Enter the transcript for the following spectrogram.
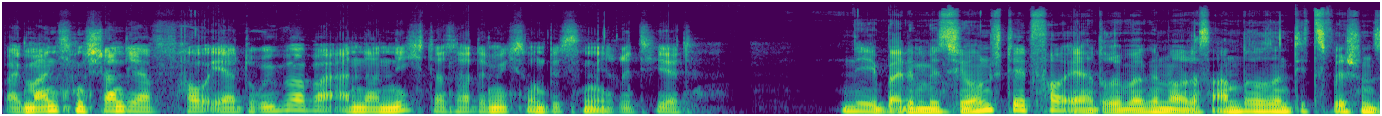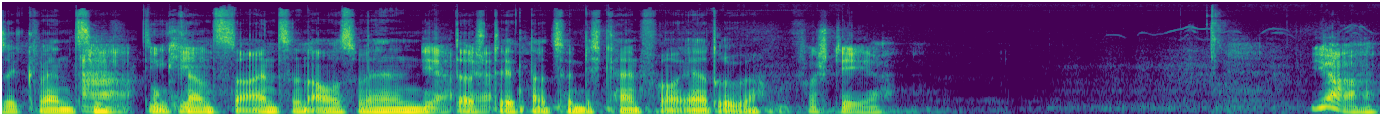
Bei manchen stand ja VR drüber, bei anderen nicht. Das hatte mich so ein bisschen irritiert. Nee, bei den Missionen steht VR drüber, genau. Das andere sind die Zwischensequenzen. Ah, Die okay. kannst du einzeln auswählen. Ja, da ja. steht natürlich kein VR drüber. Verstehe. Ja,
